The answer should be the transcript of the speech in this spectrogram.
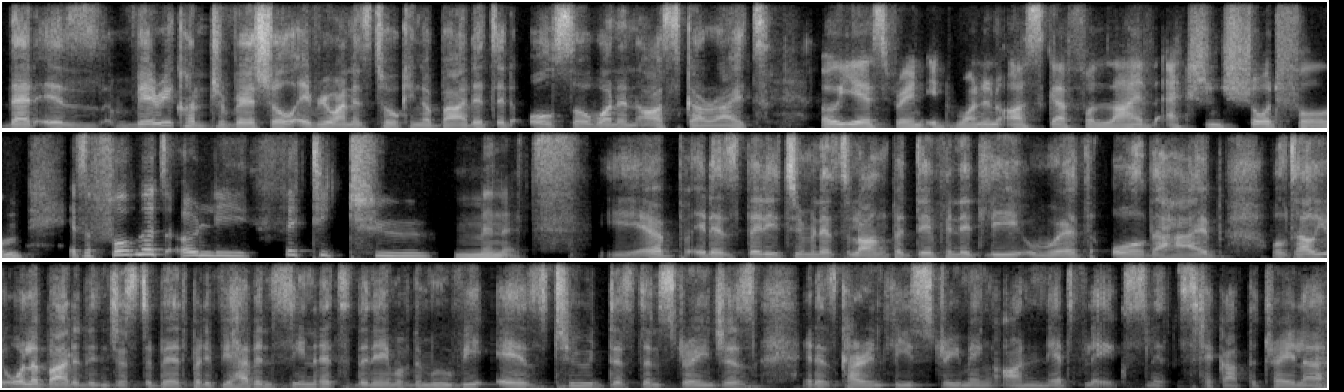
that is very controversial. Everyone is talking about it. It also won an Oscar, right? Oh, yes, friend. It won an Oscar for live action short film. It's a film that's only 32 minutes. Yep, it is 32 minutes long, but definitely worth all the hype. We'll tell you all about it in just a bit. But if you haven't seen it, the name of the movie is Two Distant Strangers. It is currently streaming on Netflix. Let's check out the trailer.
